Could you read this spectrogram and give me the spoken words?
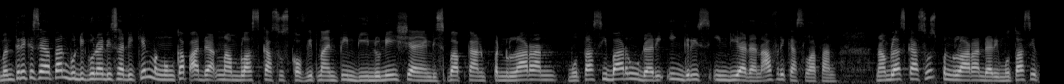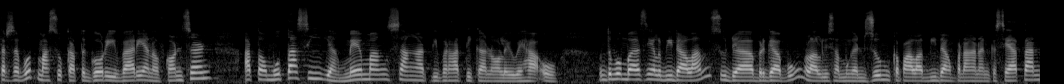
Menteri Kesehatan Budi Gunadi Sadikin mengungkap ada 16 kasus COVID-19 di Indonesia yang disebabkan penularan mutasi baru dari Inggris, India, dan Afrika Selatan. 16 kasus penularan dari mutasi tersebut masuk kategori variant of concern atau mutasi yang memang sangat diperhatikan oleh WHO. Untuk membahasnya lebih dalam, sudah bergabung melalui sambungan Zoom Kepala Bidang Penanganan Kesehatan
